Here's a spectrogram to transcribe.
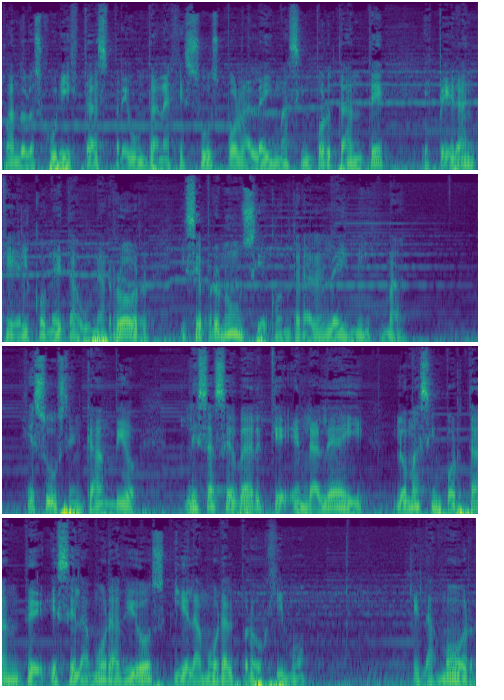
Cuando los juristas preguntan a Jesús por la ley más importante, esperan que Él cometa un error y se pronuncie contra la ley misma. Jesús, en cambio, les hace ver que en la ley lo más importante es el amor a Dios y el amor al prójimo. El amor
